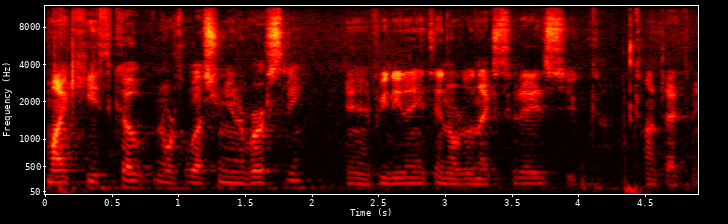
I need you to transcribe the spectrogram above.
Mike Heathcote, Northwestern University. And if you need anything over the next two days, you can contact me.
